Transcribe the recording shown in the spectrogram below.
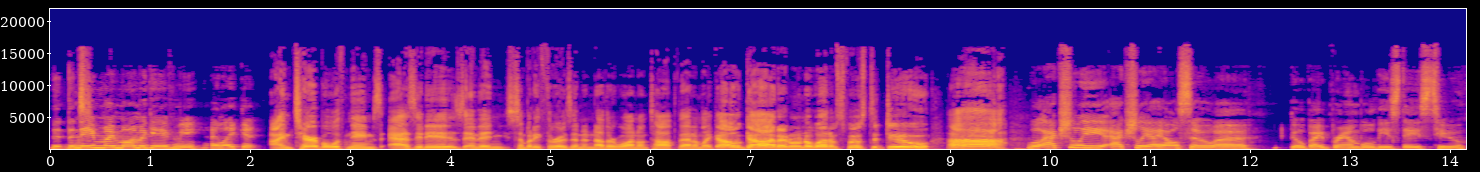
The, the name my mama gave me, I like it. I'm terrible with names as it is, and then somebody throws in another one on top of that. I'm like, oh god, I don't know what I'm supposed to do. Ah, Well, actually, actually, I also uh, go by Bramble these days too.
